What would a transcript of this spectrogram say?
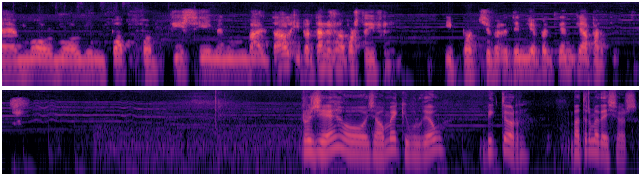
eh, molt, molt d'un pop fortíssim, en un ball tal, i per tant és una aposta diferent. I potser pretendria pretendre que ha partit. Roger o Jaume, qui vulgueu. Víctor, vosaltres mateixos.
